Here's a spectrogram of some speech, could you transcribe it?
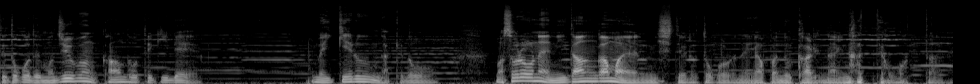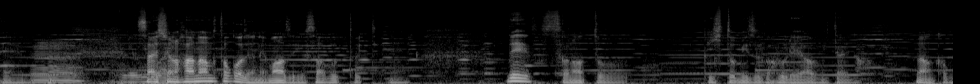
てとこでも十分感動的で、まあ、いけるんだけど、まあ、それをね二段構えにしてるところねやっぱ抜かりないなって思ったね、うん。最初の鼻のとこでねまず揺さぶっといてね。でその後火と水が触れ合うみたいななんかも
